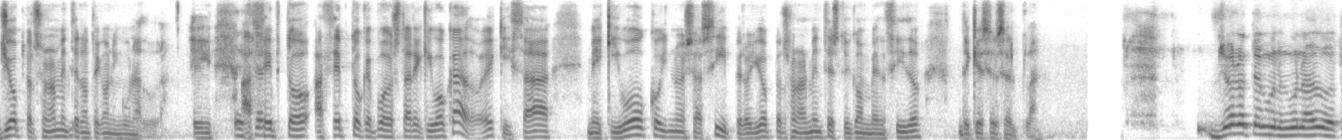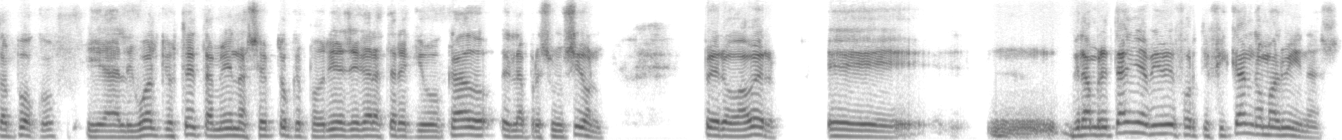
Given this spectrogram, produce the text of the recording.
Yo personalmente no tengo ninguna duda. Eh, acepto, acepto que puedo estar equivocado, ¿eh? quizá me equivoco y no es así, pero yo personalmente estoy convencido de que ese es el plan. Yo no tengo ninguna duda tampoco, y al igual que usted también acepto que podría llegar a estar equivocado en la presunción. Pero a ver, eh, mm, Gran Bretaña vive fortificando Malvinas.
